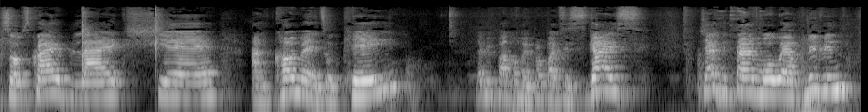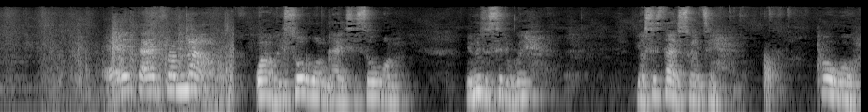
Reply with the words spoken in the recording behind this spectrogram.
subscribe like share and comment okay let me pack up my properties guys check the time more where i'm leaving anytime from now wow it's so warm guys it's so warm you need to see the way your sister is sweating oh whoa.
